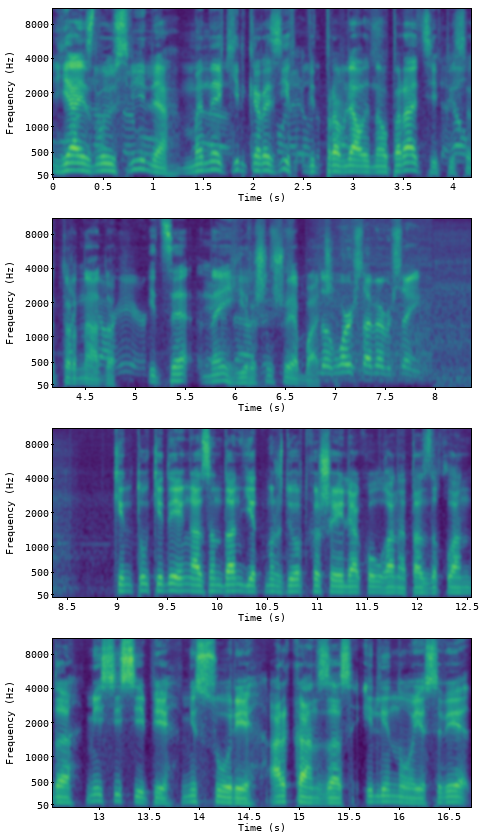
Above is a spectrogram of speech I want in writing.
Я із Луїсвілля. Мене кілька разів відправляли на операції після торнадо, і це найгірше, що я бачив. Кентуккиде эң азындан 74 киши элек болганы таздыкланды миссисипи миссури арканзас иллинойс ве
